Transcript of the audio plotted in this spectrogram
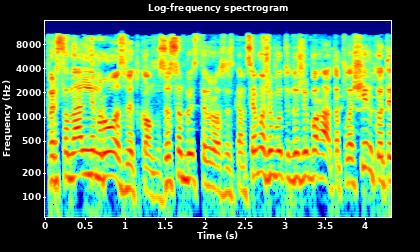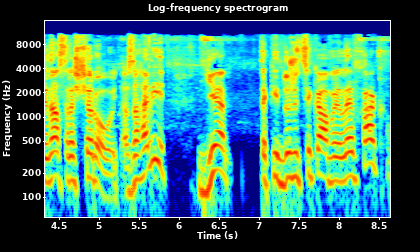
персональним розвитком, з особистим розвитком. Це може бути дуже багато площин, котрі нас розчаровують. А взагалі є такий дуже цікавий лайфхак. Е,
